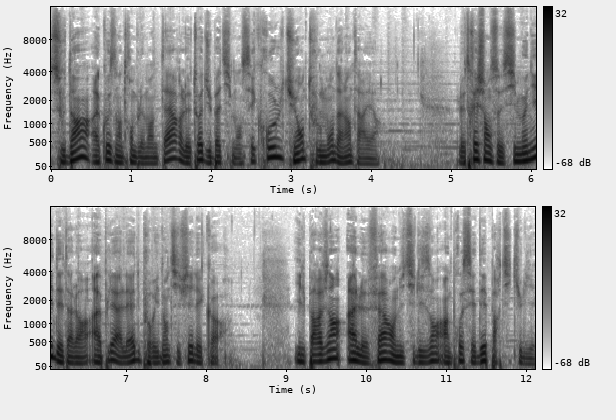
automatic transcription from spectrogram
Soudain, à cause d'un tremblement de terre, le toit du bâtiment s'écroule, tuant tout le monde à l'intérieur. Le très chanceux Simonide est alors appelé à l'aide pour identifier les corps il parvient à le faire en utilisant un procédé particulier.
